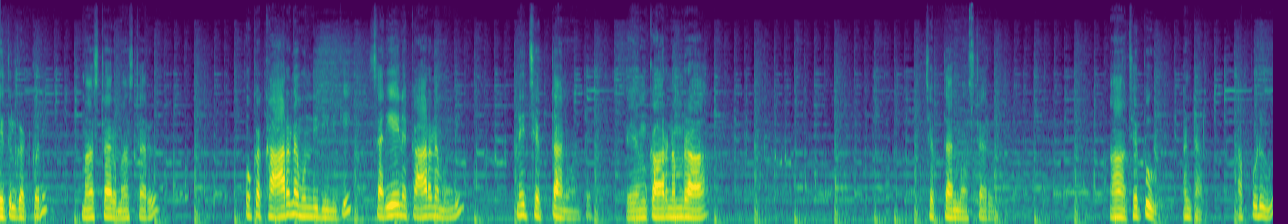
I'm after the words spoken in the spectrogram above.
చేతులు కట్టుకొని మాస్టారు మాస్టారు ఒక కారణం ఉంది దీనికి సరి అయిన కారణం ఉంది నేను చెప్తాను అంటే ఏం కారణం రా? చెప్తాను మాస్టారు. చెప్పు అంటారు. అప్పుడు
